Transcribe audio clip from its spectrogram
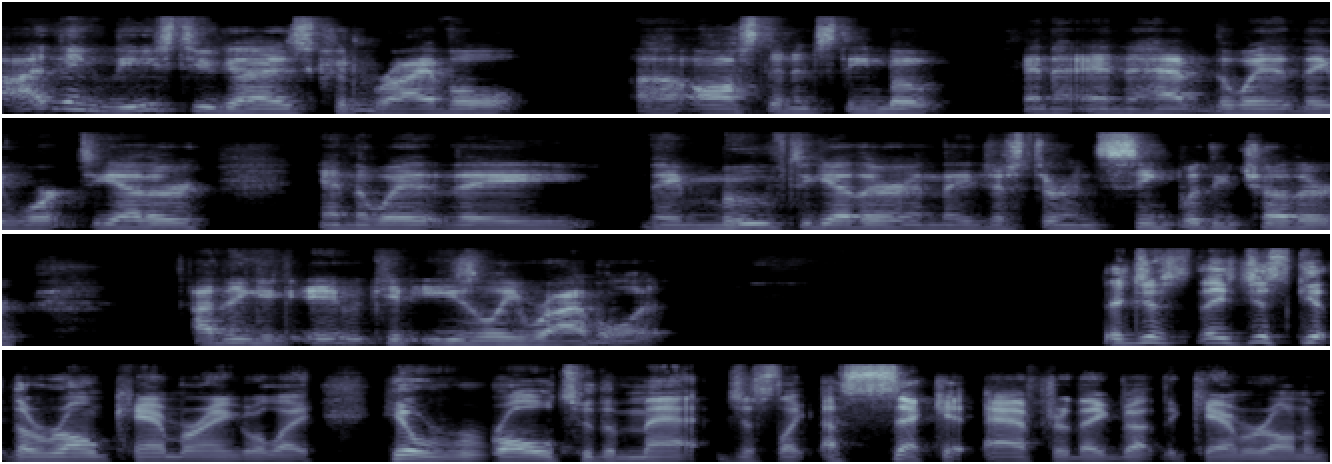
I think these two guys could rival uh, Austin and Steamboat, and and have the way that they work together, and the way that they they move together, and they just are in sync with each other. I think it, it could easily rival it. They just they just get the wrong camera angle. Like he'll roll to the mat just like a second after they got the camera on him,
